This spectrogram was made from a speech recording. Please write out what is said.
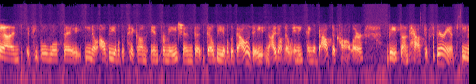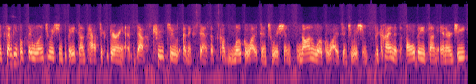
And people will say, you know, I'll be able to pick on information that they'll be able to validate, and I don't know anything about the caller based on past experience. You know, some people say, well, intuition's based on past experience. That's true to an extent. That's called localized intuition, non-localized intuition, the kind that's all based on energy.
